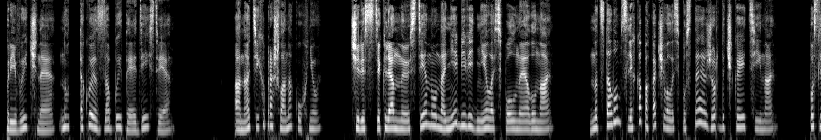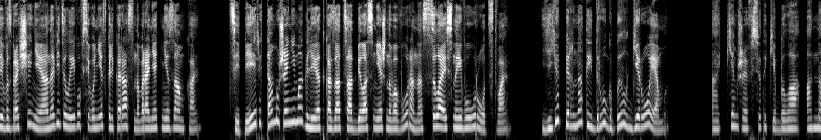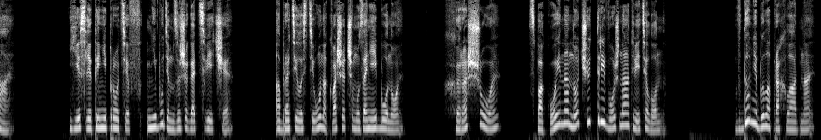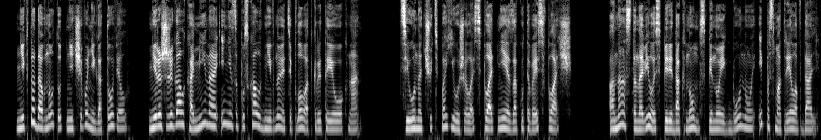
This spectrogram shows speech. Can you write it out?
Привычное, но такое забытое действие. Она тихо прошла на кухню. Через стеклянную стену на небе виднелась полная луна. Над столом слегка покачивалась пустая жердочка Этина. После возвращения она видела его всего несколько раз на воронятне замка. Теперь там уже не могли отказаться от белоснежного ворона, ссылаясь на его уродство. Ее пернатый друг был героем. А кем же все-таки была она? «Если ты не против, не будем зажигать свечи», — обратилась Тиона к вошедшему за ней Бону. «Хорошо», — спокойно, но чуть тревожно ответил он. В доме было прохладно. Никто давно тут ничего не готовил, не разжигал камина и не запускал дневное тепло в открытые окна. Тиона чуть поежилась, плотнее закутываясь в плащ. Она остановилась перед окном спиной к Бону и посмотрела вдаль.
